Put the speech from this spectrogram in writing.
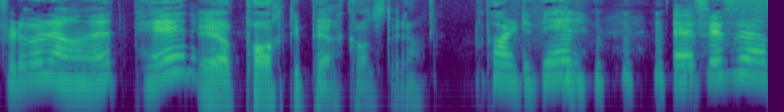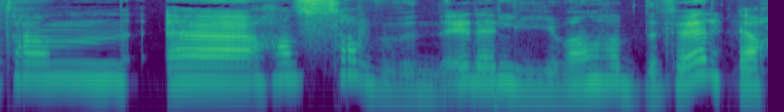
For det var det han het. Per. Ja, Party-Per kalte jeg det. Party-Per. Eh, For jeg føler at han, eh, han savner det livet han hadde før. Ja.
